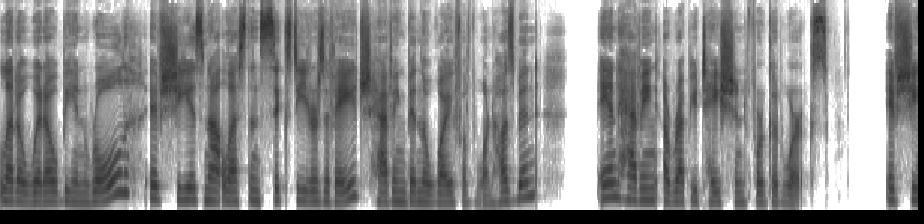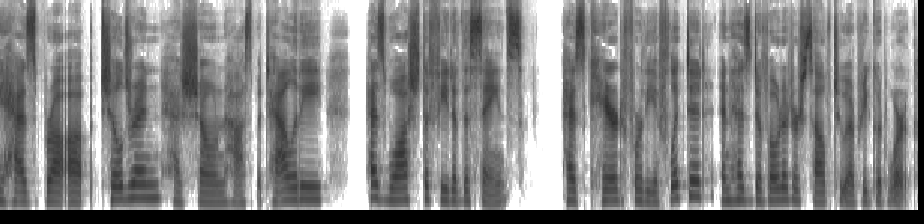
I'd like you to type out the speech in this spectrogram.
Let a widow be enrolled if she is not less than 60 years of age, having been the wife of one husband, and having a reputation for good works. If she has brought up children, has shown hospitality, has washed the feet of the saints, has cared for the afflicted, and has devoted herself to every good work.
